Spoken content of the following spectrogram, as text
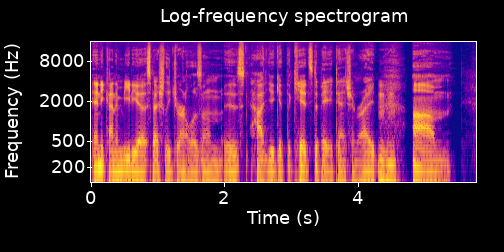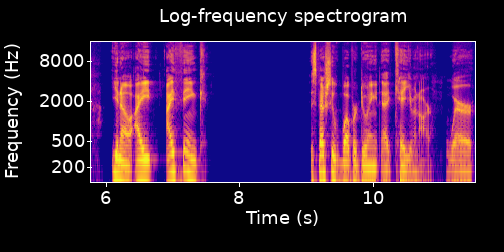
any kind of media, especially journalism. Is how do you get the kids to pay attention, right? Um, you know, I I think, especially what we're doing at KUNR, where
